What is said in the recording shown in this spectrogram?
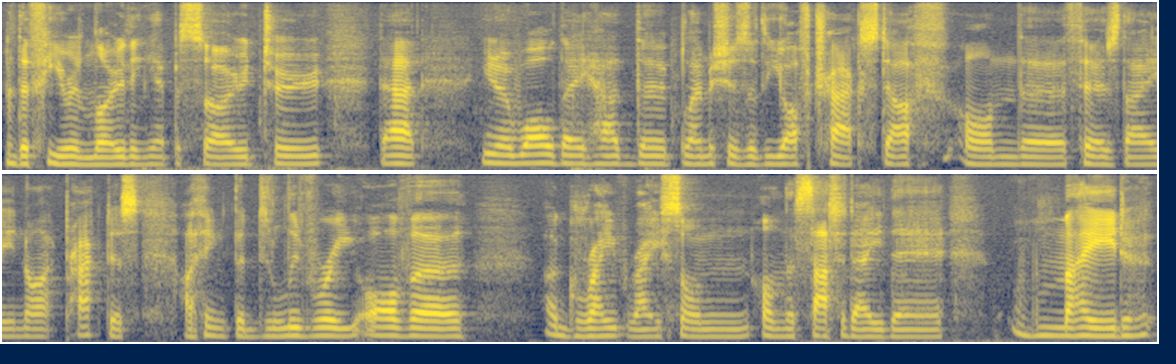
the Fear and Loathing episode too. That you know, while they had the blemishes of the off track stuff on the Thursday night practice, I think the delivery of a a great race on on the Saturday there made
